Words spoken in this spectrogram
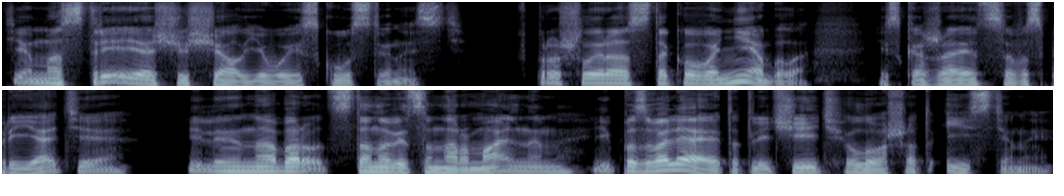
тем острее ощущал его искусственность. В прошлый раз такого не было. Искажается восприятие или, наоборот, становится нормальным и позволяет отличить ложь от истины.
